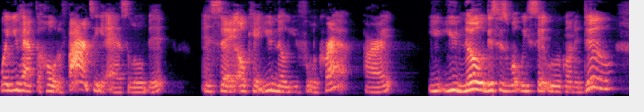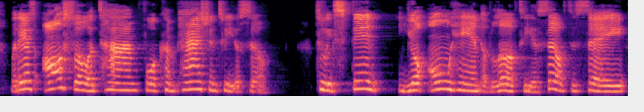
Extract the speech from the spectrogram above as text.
where you have to hold a fire to your ass a little bit and say, okay, you know you full of crap. All right you, you know this is what we said we were going to do but there's also a time for compassion to yourself to extend your own hand of love to yourself to say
